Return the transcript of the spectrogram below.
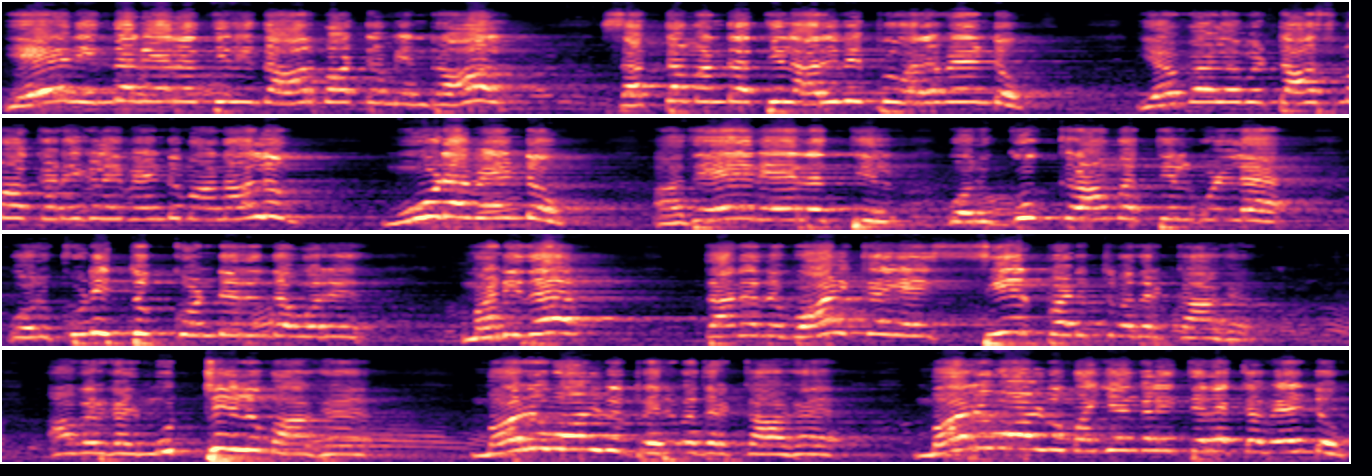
ஏன் இந்த நேரத்தில் இந்த ஆர்ப்பாட்டம் என்றால் சட்டமன்றத்தில் அறிவிப்பு வர வேண்டும். எவ்வளவு டாஸ்மாக் கடைகளை வேண்டுமானாலும் மூட வேண்டும். அதே நேரத்தில் ஒரு குக்கிராமத்தில் உள்ள ஒரு குடித்துக் கொண்டிருந்த ஒரு மனிதர் தனது வாழ்க்கையை சீர்படுத்துவதற்காக அவர்கள் முற்றிலுமாக மறுவாழ்வு பெறுவதற்காக மறுவாழ்வு மையங்களை திறக்க வேண்டும்.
